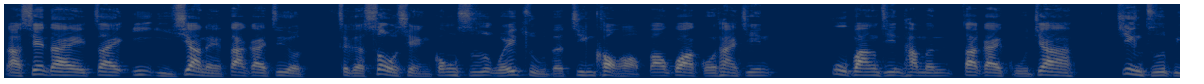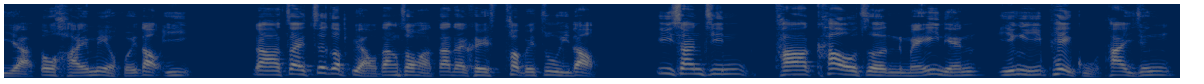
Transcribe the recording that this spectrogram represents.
那现在在一以下呢，大概只有这个寿险公司为主的金控哦，包括国泰金、富邦金，他们大概股价净值比啊，都还没有回到一。那在这个表当中啊，大家可以特别注意到，玉山金它靠着每一年盈余配股，它已经。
